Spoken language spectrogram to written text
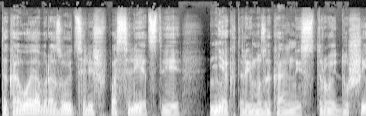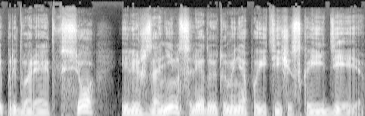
таковой образуется лишь впоследствии. Некоторый музыкальный строй души предваряет все, и лишь за ним следует у меня поэтическая идея.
